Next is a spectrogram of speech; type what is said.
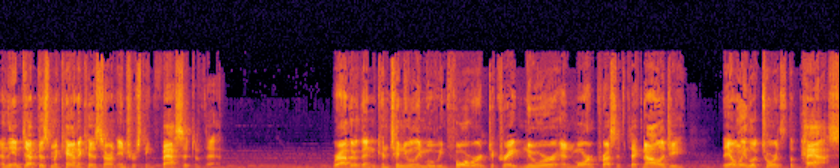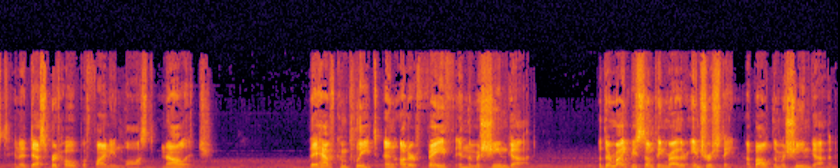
and the Adeptus Mechanicus are an interesting facet of that. Rather than continually moving forward to create newer and more impressive technology, they only look towards the past in a desperate hope of finding lost knowledge. They have complete and utter faith in the machine god, but there might be something rather interesting about the machine god.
